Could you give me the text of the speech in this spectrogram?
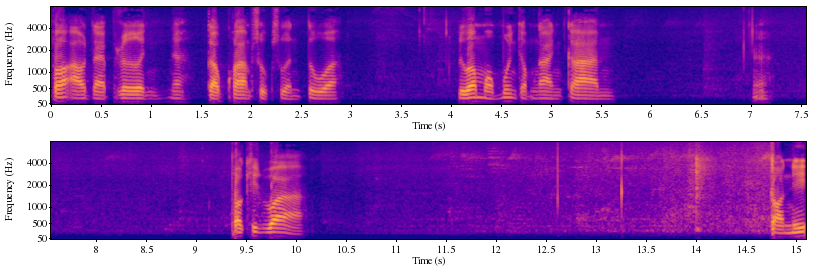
เพราะเอาแต่เพลินนะกับความสุขส่วนตัว หรือว่าหมกมุ่นกับงานการนะเพราะคิดว่า ตอนนี้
